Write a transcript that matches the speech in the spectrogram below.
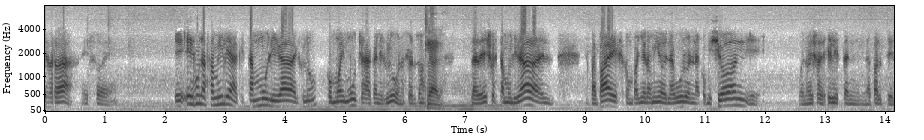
es verdad, eso es. Eh, Es una familia que está muy ligada al club, como hay muchas acá en el club, ¿no es cierto? Claro. La de ellos está muy ligada, el, el papá es compañero mío de laburo en la comisión, y, bueno, ellos, él está en la parte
